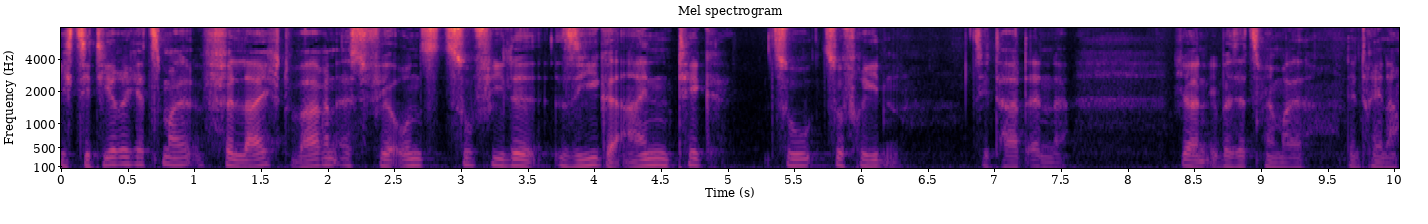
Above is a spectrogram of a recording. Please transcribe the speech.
Ich zitiere jetzt mal, vielleicht waren es für uns zu viele Siege, einen Tick zu zufrieden. Zitat Ende. Jörn, übersetz mir mal den Trainer.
